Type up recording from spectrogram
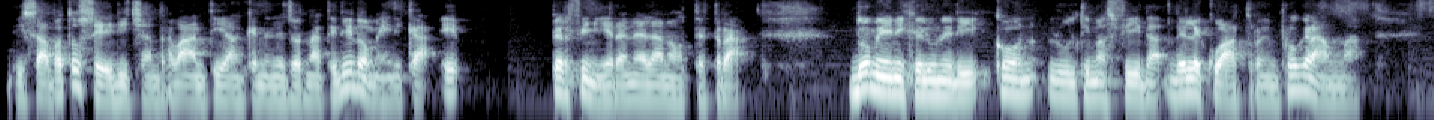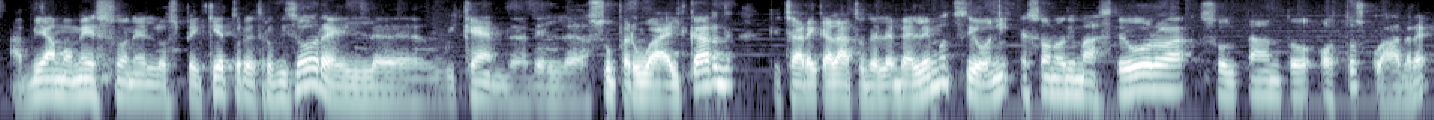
di sabato 16, andrà avanti anche nelle giornate di domenica e per finire nella notte tra domenica e lunedì con l'ultima sfida delle 4 in programma. Abbiamo messo nello specchietto retrovisore il weekend del Super Wildcard che ci ha regalato delle belle emozioni e sono rimaste ora soltanto 8 squadre,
